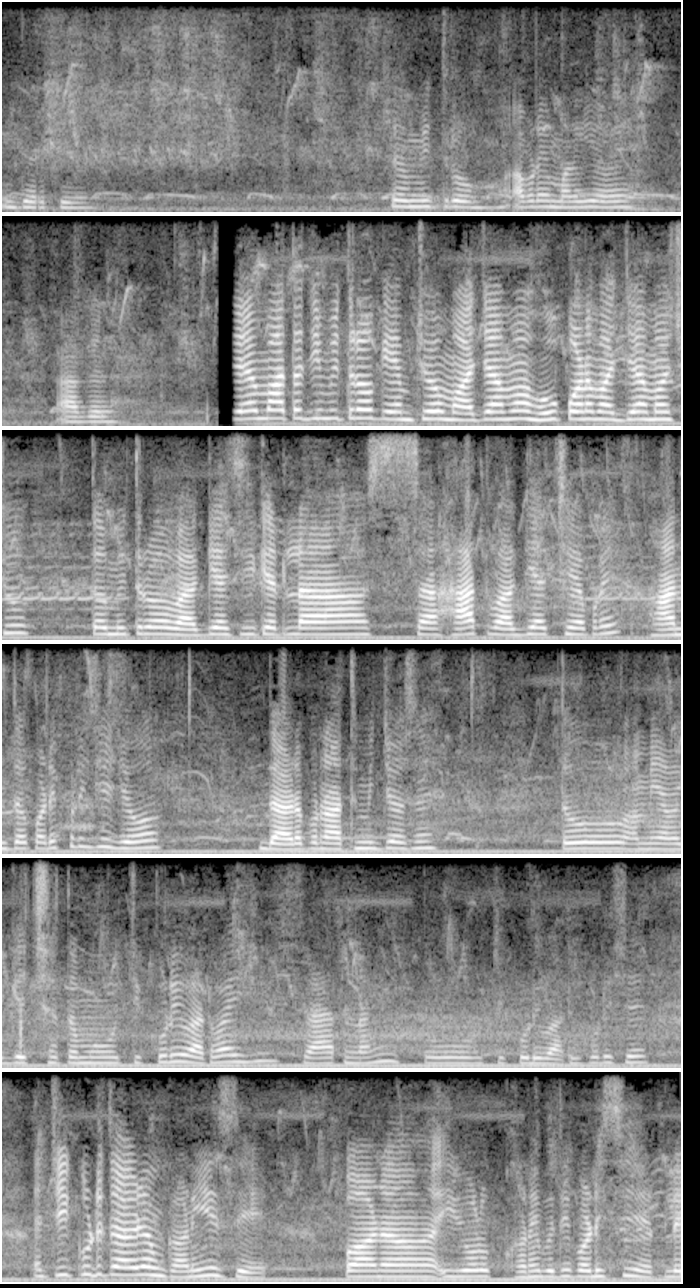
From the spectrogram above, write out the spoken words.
ઇધર તો મિત્રો, આપણે મળીએ હવે આગળ. જય માતાજી મિત્રો, કેમ છો? મજામાં? હું પણ મજામાં છું. તો મિત્રો, વાગ્યા છીએ કેટલા? સાત વાગ્યા છે આપણે. હાન તો પડી પડી છે જો દાળ પણ હાથમી જશે. તો અમે આવી ગયા છે તો હું ચીકુડી વાટવા આવી છું સાર નહીં તો ચીકુડી વાટવી પડી છે. અને ચીકુડી તો એકદમ ઘણી છે, પણ ઈયોળ ઘણી બધી પડી છે, એટલે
